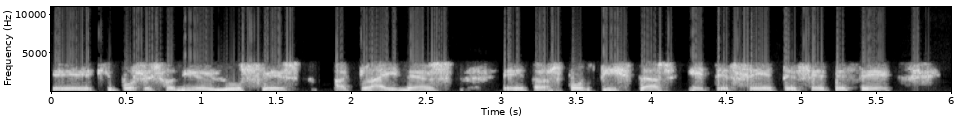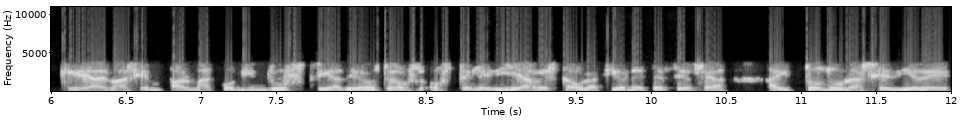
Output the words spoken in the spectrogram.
eh, equipos de sonido y luces, backliners, eh, transportistas, etc., etc., etc., que además empalma con industria de hostelería, restauración, etc. O sea, hay toda una serie de,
